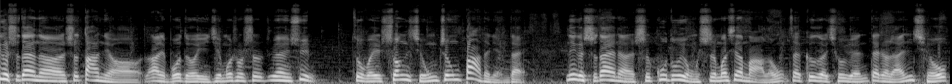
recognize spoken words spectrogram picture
个时代呢，是大鸟拉里伯德以及魔术师约翰逊作为双雄争霸的年代。那个时代呢，是孤独勇士摩西马龙在各个球员带着篮球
